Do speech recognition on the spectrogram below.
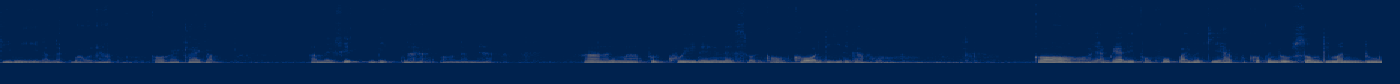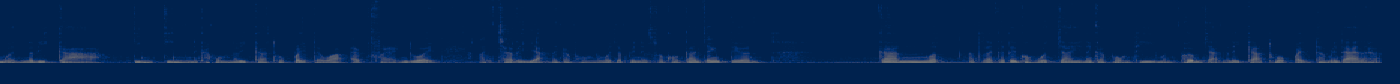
ที่มีน้ำหนักเบานะครับ ก็คล้ายๆกับ a m e f i t Bit นะฮะประมาณนั้นนะฮะอ่าเรามาพูดคุยในในส่วนของข้อดีนะครับผม ก็อย่างแรกที่ผมพูดไปเมื่อกี้ครับ ก็เป็นรูปทรงที่มันดูเหมือนนาฬิกาจริง ๆ นะครับ ผมนาฬิกาทั่วไปแต่ว่าแอบแฝงด้วยอัจฉริยะนะครับ ผมไม่ว่าจะเป็นในส่วนของการแจ้งเตือน การวัดอัตราการเต้นของหัวใจนะครับผมที่มันเพิ่มจากนาฬิกาทั่วไปที่ทำไม่ได้นะฮะ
